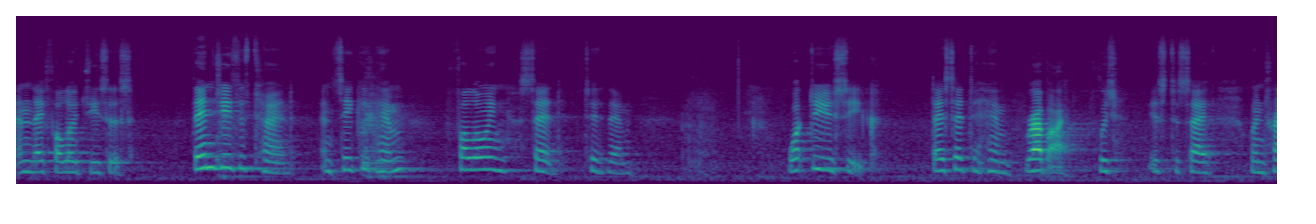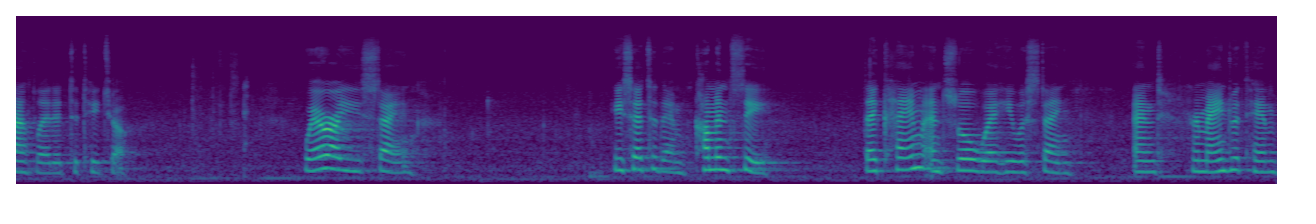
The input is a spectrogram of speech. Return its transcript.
and they followed Jesus. Then Jesus turned, and seeking him, following, said to them, What do you seek? They said to him, Rabbi, which is to say, when translated to teacher. Where are you staying? He said to them, Come and see. They came and saw where he was staying, and remained with him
